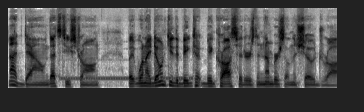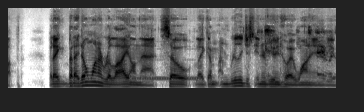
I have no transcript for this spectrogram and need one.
Not down, that's too strong. But when I don't do the big big CrossFitters, the numbers on the show drop. But I but I don't want to rely on that. So like I'm I'm really just interviewing who I want to interview.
